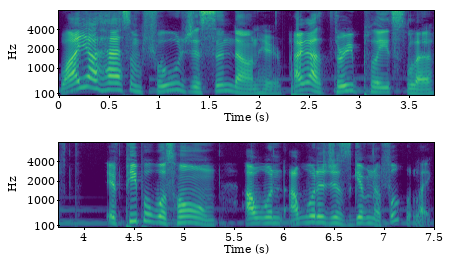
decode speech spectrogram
Why y'all had some food just sitting down here? I got three plates left. If people was home, I wouldn't I would have just given the food like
